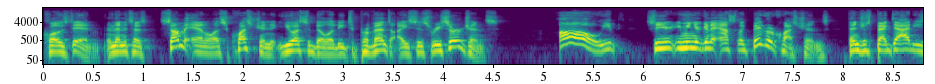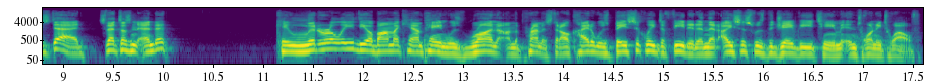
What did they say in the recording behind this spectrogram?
closed in. And then it says some analysts question U.S. ability to prevent ISIS resurgence. Oh, you, so you, you mean you're going to ask like bigger questions than just Baghdadi's dead, so that doesn't end it? Okay, literally, the Obama campaign was run on the premise that Al Qaeda was basically defeated and that ISIS was the JV team in 2012.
